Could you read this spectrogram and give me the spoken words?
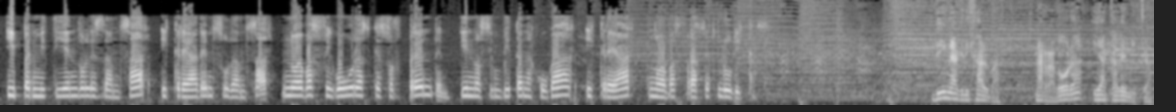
y permitiéndoles danzar y crear en su danzar nuevas figuras que sorprenden y nos invitan a jugar y crear nuevas frases lúdicas. Dina Grijalva, narradora y académica.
